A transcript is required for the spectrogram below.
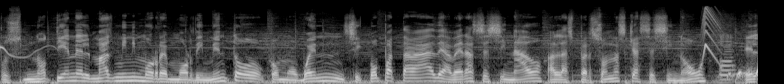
pues no tiene el más mínimo remordimiento como buen psicópata de haber asesinado a las personas que asesinó, El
